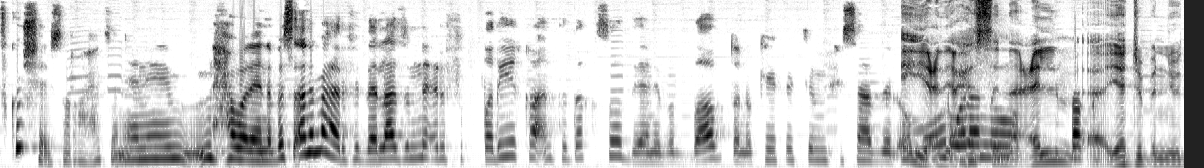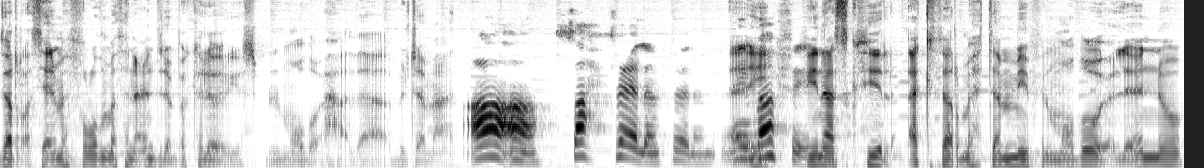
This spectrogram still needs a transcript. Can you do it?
في كل شيء صراحة يعني من حوالينا. بس أنا ما أعرف إذا لازم نعرف الطريقة أنت تقصد يعني بالضبط إنه كيف يتم حساب الأمور إيه يعني إنه- انه علم فقط. يجب انه يدرس. يعني المفروض مثلا عندنا بكالوريوس بالموضوع هذا بالجامعات. آه آه. صح فعلا فعلا. أي إيه، ما في. في ناس كثير أكثر مهتمين في الموضوع لأنه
